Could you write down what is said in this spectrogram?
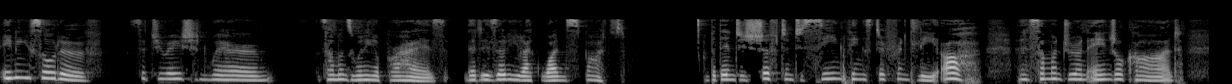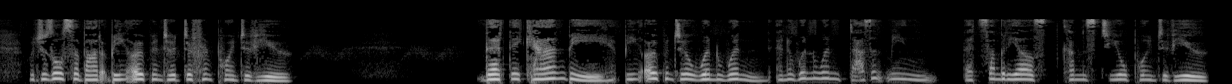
any sort of situation where someone's winning a prize that is only like one spot but then to shift into seeing things differently. Oh, and then someone drew an angel card, which is also about being open to a different point of view. That there can be being open to a win-win, and a win-win doesn't mean that somebody else comes to your point of view.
